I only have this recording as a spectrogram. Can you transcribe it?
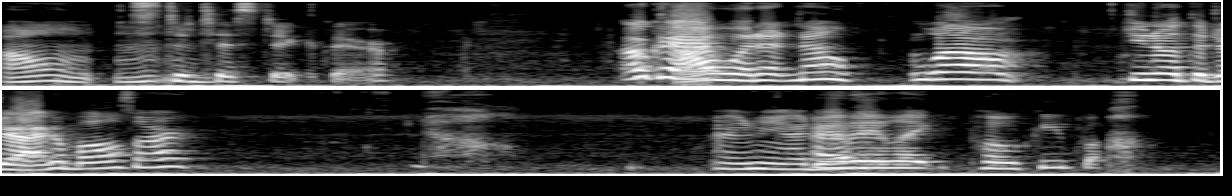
oh, statistic there. Okay. I wouldn't know. Well, do you know what the Dragon Balls are? No. Any idea? Are they like Pokeball?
